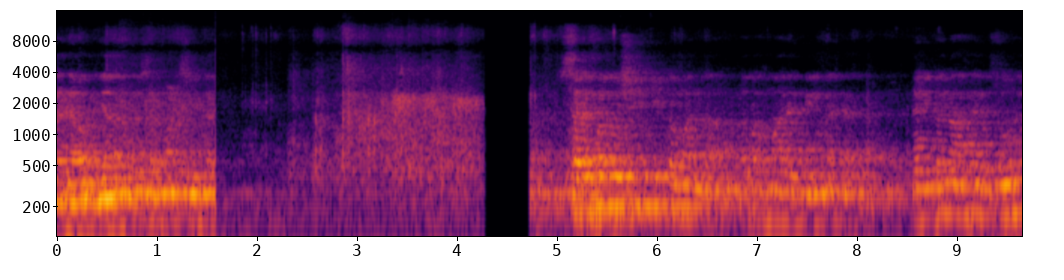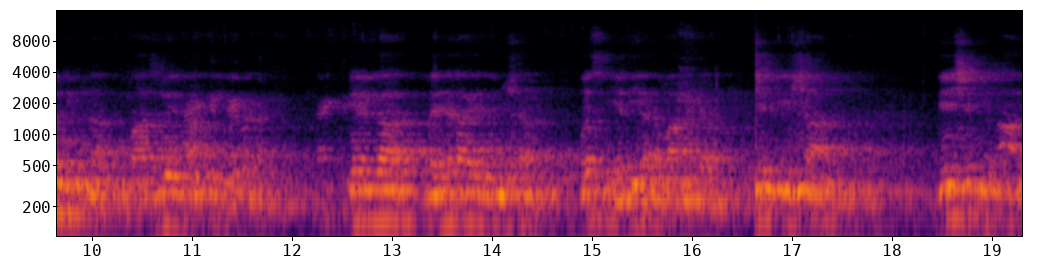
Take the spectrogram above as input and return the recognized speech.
धन्यवाद यानंतर सन्मान स्वीकार सरफरोशी की तमन्ना अब हमारे दिल में है धड़कना है जोर कितना बाजुए कातिल तिरंगा लहराए उनशा बस यही अरमान है देश की शान देश की आन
